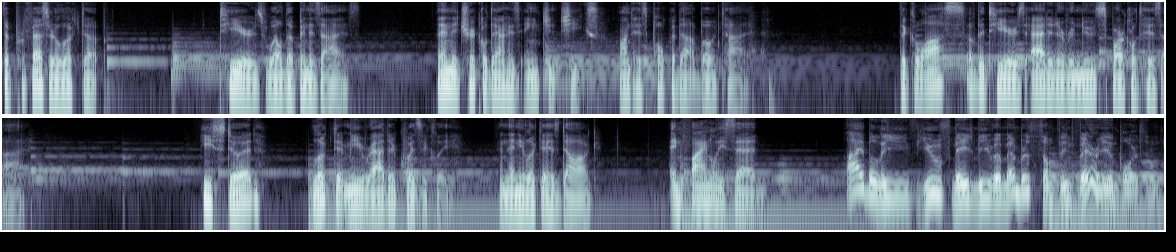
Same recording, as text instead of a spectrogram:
The professor looked up. Tears welled up in his eyes. Then they trickled down his ancient cheeks onto his polka dot bow tie. The gloss of the tears added a renewed sparkle to his eye. He stood, looked at me rather quizzically, and then he looked at his dog, and finally said, I believe you've made me remember something very important.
